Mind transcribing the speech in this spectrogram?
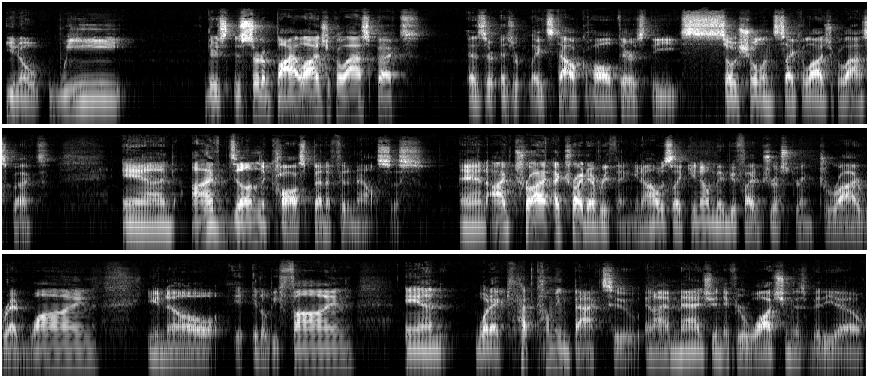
you know, we there's this sort of biological aspect as as it relates to alcohol, there's the social and psychological aspect. And I've done the cost benefit analysis. And I've tried I tried everything. You know, I was like, you know, maybe if I just drink dry red wine, you know, it, it'll be fine. And what I kept coming back to, and I imagine if you're watching this video,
